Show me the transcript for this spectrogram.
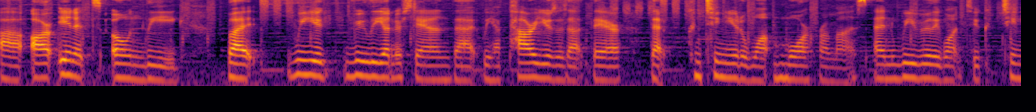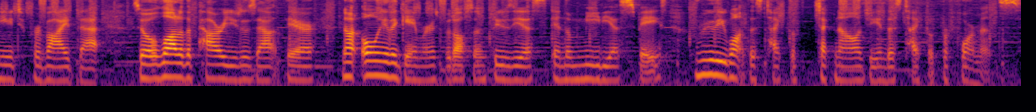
uh, are in its own league. But we really understand that we have power users out there that continue to want more from us, and we really want to continue to provide that. So a lot of the power users out there, not only the gamers, but also enthusiasts in the media space, really want this type of technology and this type of performance.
